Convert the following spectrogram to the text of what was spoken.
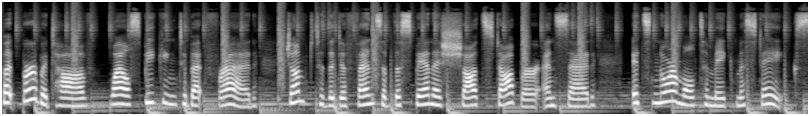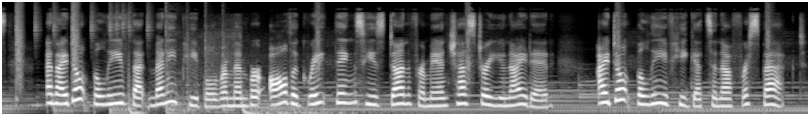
But Berbatov, while speaking to Betfred, jumped to the defense of the Spanish shot stopper and said, It's normal to make mistakes. And I don't believe that many people remember all the great things he's done for Manchester United. I don't believe he gets enough respect.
